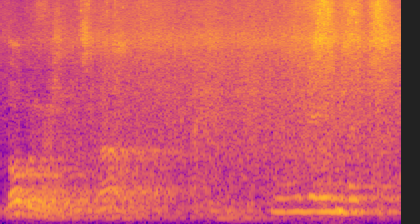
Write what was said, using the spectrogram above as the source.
Богу нашему слава. Благодарим.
